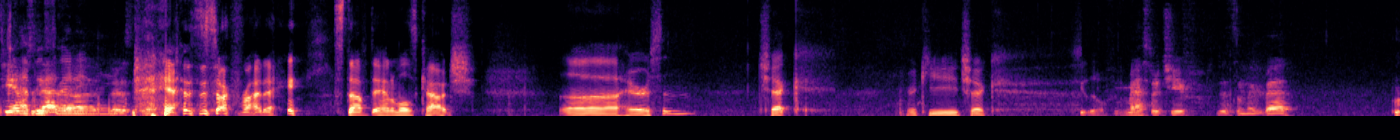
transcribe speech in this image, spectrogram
TM's Happy dad, Friday uh, night. there's- yeah, this is our Friday. Stuffed animals couch. Uh, Harrison, check. Ricky, check. Sweet little. Master Chief did something bad.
